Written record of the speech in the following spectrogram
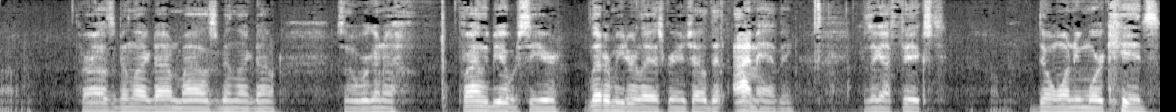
um, has been locked down. House has been locked down. So we're going to finally be able to see her. Let her meet her last grandchild that I'm having because I got fixed. Um, don't want any more kids.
